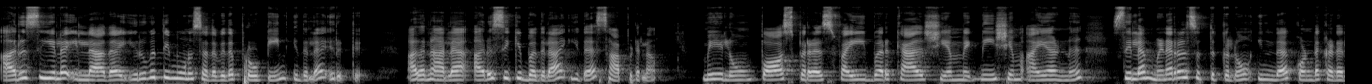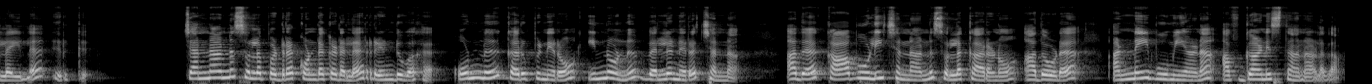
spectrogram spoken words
அரிசியில் இல்லாத இருபத்தி மூணு சதவீத புரோட்டீன் இதில் இருக்குது அதனால் அரிசிக்கு பதிலாக இதை சாப்பிடலாம். மேலும் phosphorus fibre calcium magnesium iron சில மினரல் சத்துக்களும் இந்த கொண்டக்கடலையில் இருக்குது சன்னான்னு சொல்லப்படுற கொண்டக்கடலை ரெண்டு வகை. ஒன்று கருப்பு நிறம் இன்னொன்று வெள்ளை நிற சன்னா. அதை காபூலி சன்னான்னு சொல்ல காரணம் அதோட அன்னை பூமியான ஆப்கானிஸ்தானால தான்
